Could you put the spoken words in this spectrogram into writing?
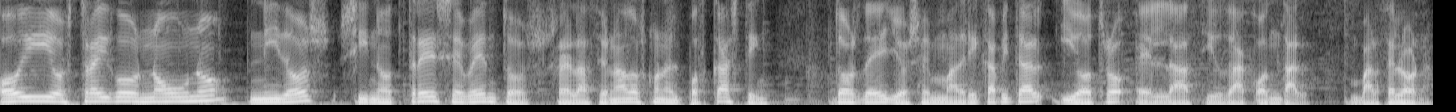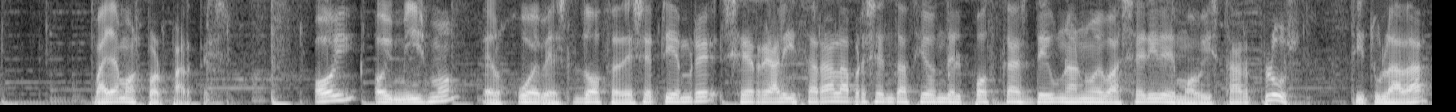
Hoy os traigo no uno ni dos, sino tres eventos relacionados con el podcasting, dos de ellos en Madrid Capital y otro en la ciudad condal, Barcelona. Vayamos por partes. Hoy, hoy mismo, el jueves 12 de septiembre, se realizará la presentación del podcast de una nueva serie de Movistar Plus, titulada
